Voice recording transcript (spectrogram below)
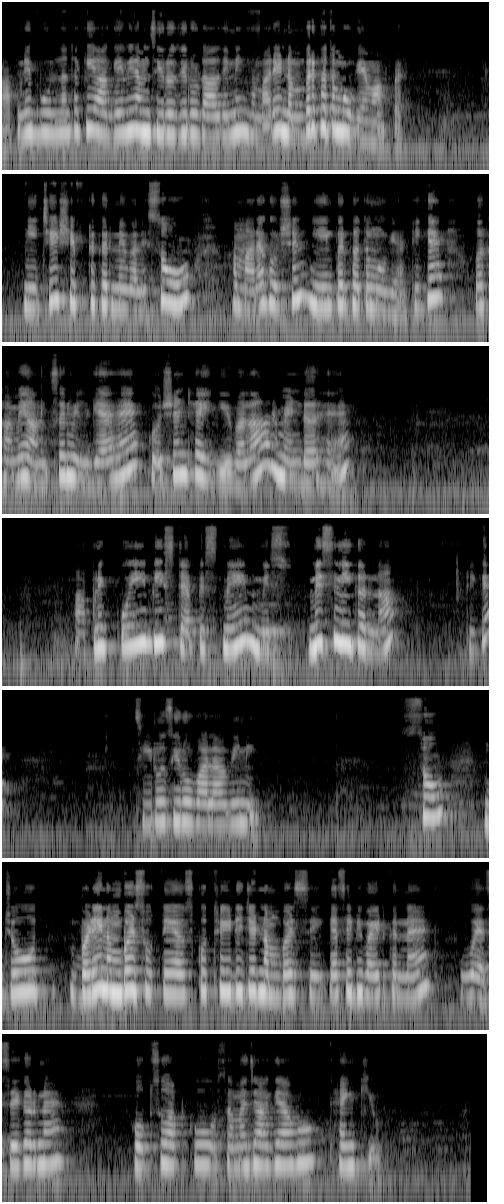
आपने बोलना था कि आगे भी हम ज़ीरो ज़ीरो डाल दें नहीं हमारे नंबर खत्म हो गए वहाँ पर। नीचे शिफ्ट करने वाले। सो so, हमारा क्वेश्चन यहीं पर खत्म हो गया ठीक है? और हमें आंसर मिल गया है क्वेश्चन है ये वाला रिमाइंडर है। आपने कोई भी स्टेप इसमें मिस मिस नहीं करना ठीक है? ज़ीरो ज़ीरो वाला भी नहीं। सो so, जो बड़े नंबर्स होते हैं उसको थ्री डिजिट नंबर से कैसे डिवाइड करना है वो ऐसे करना है। होप सो आपको समझ आ गया हो। Thank you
